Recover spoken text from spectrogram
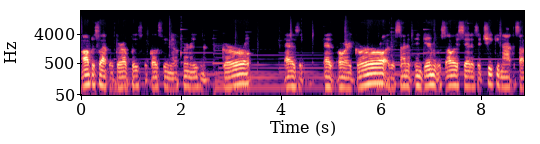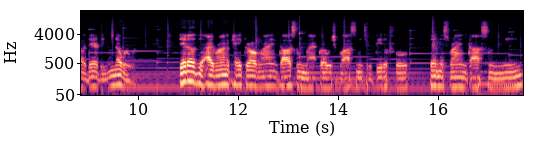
I'll slap a girl, please, for close female friend or even a girl as a as, or a girl as a sign of endearment was always said as a cheeky nod to solidarity. You know it would. Ditto the ironic hey girl Ryan Gosling macro, which blossomed into the beautiful feminist Ryan Gosling meme.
